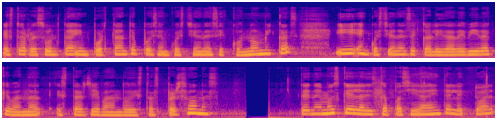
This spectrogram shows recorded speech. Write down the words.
Esto resulta importante pues en cuestiones económicas y en cuestiones de calidad de vida que van a estar llevando estas personas. Tenemos que la discapacidad intelectual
